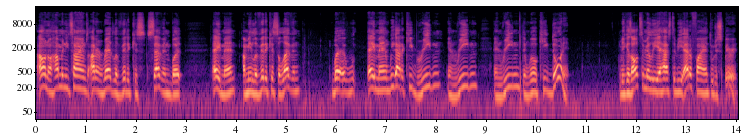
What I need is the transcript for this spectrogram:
I don't know how many times I done read Leviticus 7, but hey, man, I mean, Leviticus 11, But hey, man, we got to keep reading and reading and reading, then we'll keep doing it. Because ultimately it has to be edifying through the Spirit.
